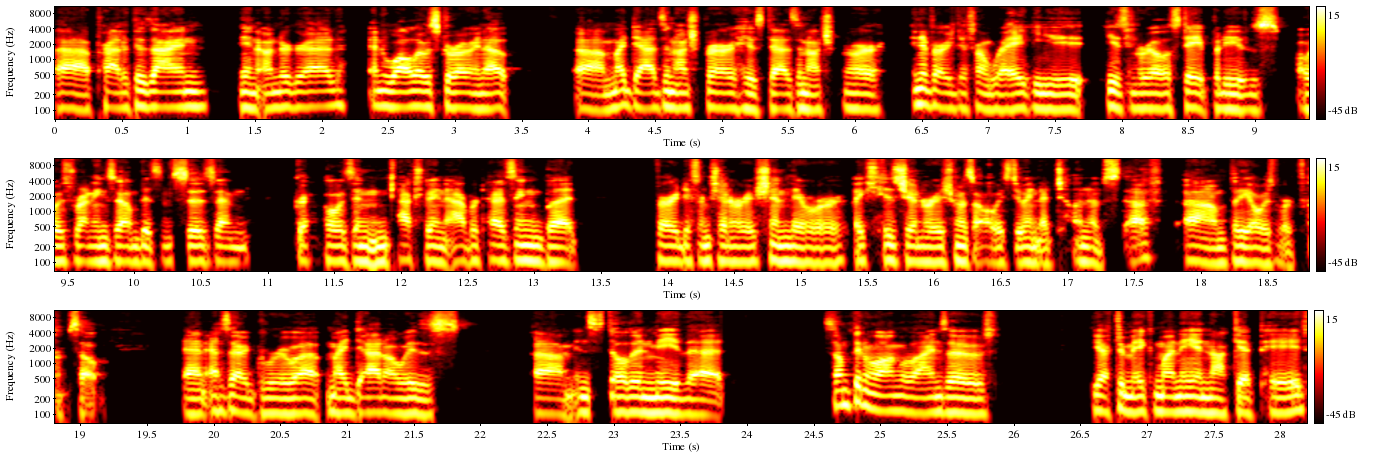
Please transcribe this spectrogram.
uh, product design in undergrad, and while I was growing up, uh, my dad's an entrepreneur. His dad's an entrepreneur in a very different way. He he's in real estate, but he was always running his own businesses. And grandpa was in actually in advertising, but very different generation. They were like his generation was always doing a ton of stuff, um, but he always worked for himself. And as I grew up, my dad always um, instilled in me that something along the lines of you have to make money and not get paid.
